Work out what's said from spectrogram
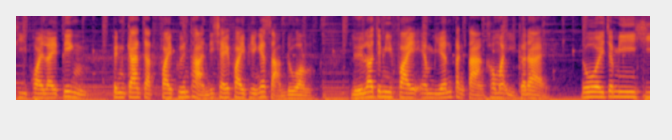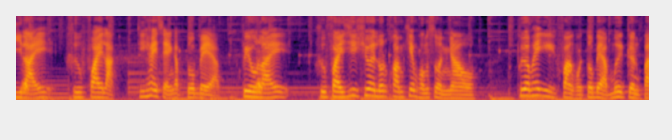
T-point lighting เป็นการจัดไฟพื้นฐานที่ใช้ไฟเพียงแค่ 3 ดวง หรือเราจะมีไฟแอมเบียนต์ต่างๆ เข้ามาอีกก็ได้ โดยจะมีคีย์ไลท์คือไฟหลักที่ให้แสงกับตัวแบบฟิลไลท์คือไฟที่ช่วยลดความเข้มของส่วนเงา เพื่อให้อีกฝั่งของตัวแบบมืดเกินไป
